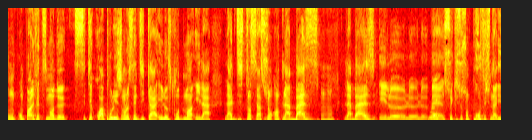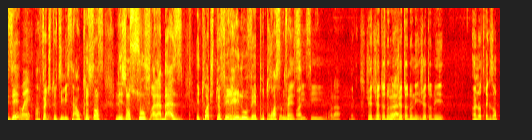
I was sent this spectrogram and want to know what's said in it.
on, on parle effectivement de c'était quoi pour les gens le syndicat et le fondement et la, la distanciation entre la base, Mhm. la base et le, le- le- Ouais. ben, ceux qui se sont professionnalisés. Ouais. En fait, tu te dis, mais ça n'a aucun sens. Les gens souffrent à la base et toi, tu te fais rénover pour 300. Enfin, Ouais. Voilà. Je, vais- je vais te donner, Voilà. je, vais te donner, je vais te donner un autre exemple.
